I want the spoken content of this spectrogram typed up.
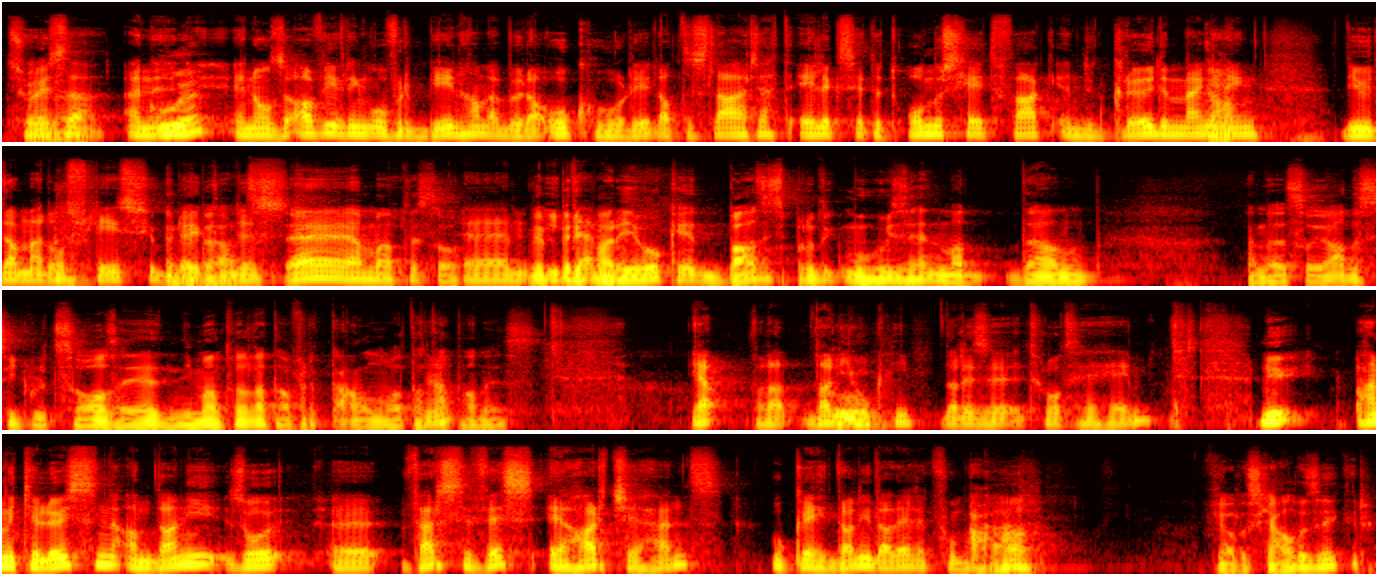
Zo is dat. En Cool, in, in onze aflevering over beenham hebben we dat ook gehoord. Hè, dat de slager zegt, eigenlijk zit het onderscheid vaak in de kruidenmengeling die we dan met ons vlees gebruiken. Inderdaad. Dus ja, ja, maar het is zo. ehm, We prepareren ook, het basisproduct moet goed zijn, maar dan... En dat is zo, ja, de secret sauce, hè. niemand wil dat dan vertalen wat dat, Ja. dat dan is. Ja, voilà, Danny Cool. ook niet. Dat is eh, het grote geheim. Nu, ga ik je luisteren aan Danny. Zo eh, verse vis in hartje hand. Hoe krijgt Danny dat eigenlijk voor elkaar? Aha. Via de schaalde zeker?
